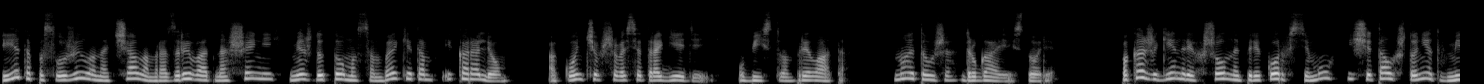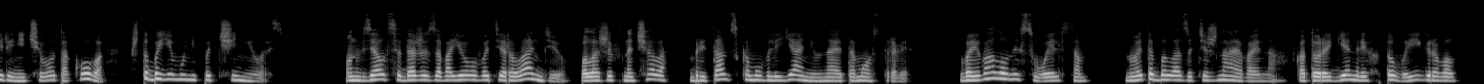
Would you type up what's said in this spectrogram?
И это послужило началом разрыва отношений между Томасом Беккетом и королем, окончившегося трагедией, убийством прилата. Но это уже другая история. Пока же Генрих шел наперекор всему и считал, что нет в мире ничего такого, чтобы ему не подчинилось. Он взялся даже завоевывать Ирландию, положив начало британскому влиянию на этом острове. Воевал он и с Уэльсом, но это была затяжная война, в которой Генрих то выигрывал,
